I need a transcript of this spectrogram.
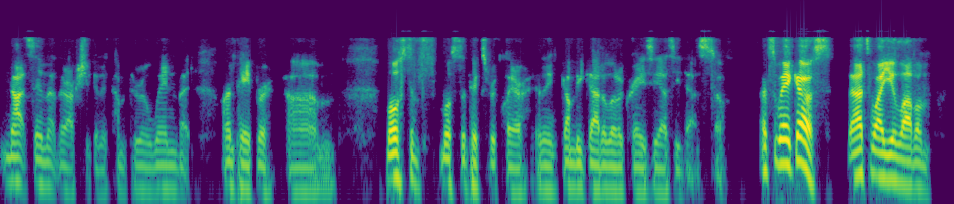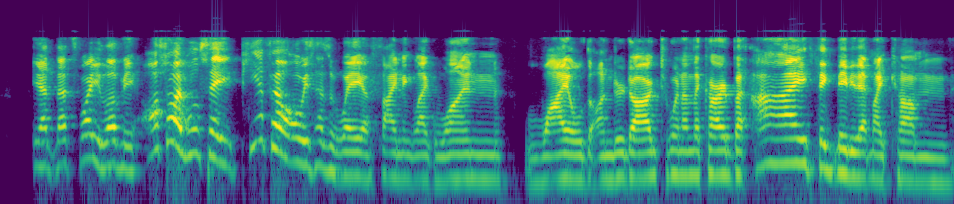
Not saying that they're actually going to come through and win, but on paper, um, most of most of the picks were clear. And then Gumby got a little crazy as he does. So that's the way it goes. That's why you love him. Yeah, that's why you love me. Also, I will say PFL always has a way of finding like one wild underdog to win on the card, but I think maybe that might come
